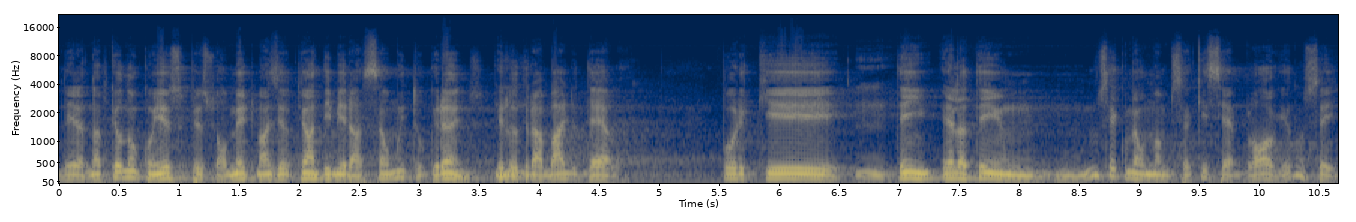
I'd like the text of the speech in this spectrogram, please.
Leila Nobre, que eu não conheço pessoalmente, mas eu tenho uma admiração muito grande pelo hum. trabalho dela. Porque hum. tem, ela tem um, um, Não sei como é o nome disso aqui, se é blog, eu não sei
